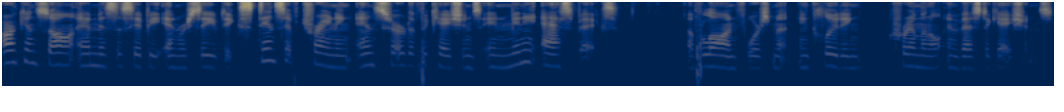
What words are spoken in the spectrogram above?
Arkansas, and Mississippi and received extensive training and certifications in many aspects of law enforcement, including criminal investigations.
